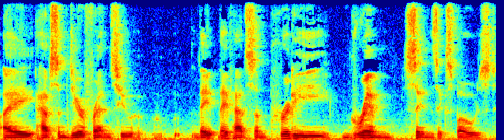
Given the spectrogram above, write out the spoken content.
I have some dear friends who they they've had some pretty grim sins exposed,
